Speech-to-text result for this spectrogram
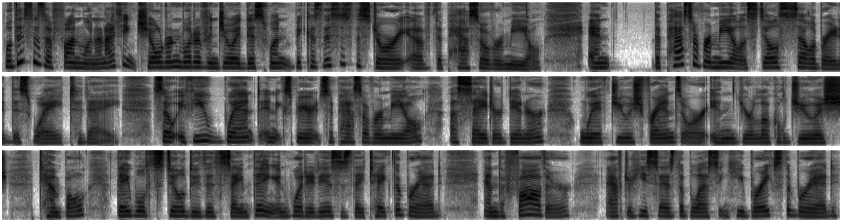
Well, this is a fun one, and I think children would have enjoyed this one because this is the story of the Passover meal. And the Passover meal is still celebrated this way today. So if you went and experienced a Passover meal, a Seder dinner with Jewish friends or in your local Jewish temple, they will still do the same thing. And what it is, is they take the bread, and the father, after he says the blessing, he breaks the bread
